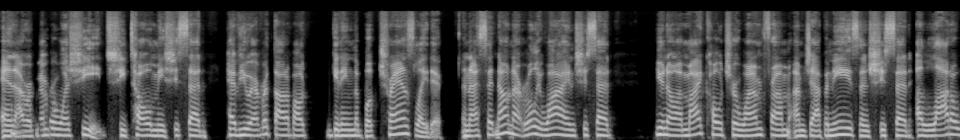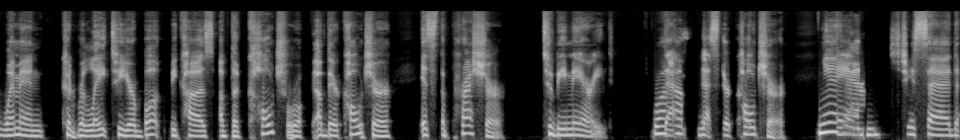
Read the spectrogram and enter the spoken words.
and I mm-hmm. remember when she she told me, she said, "Have you ever thought about getting the book translated?" And I said, no, not really. Why? And she said, you know, in my culture, where I'm from, I'm Japanese. And she said, a lot of women could relate to your book because of the cultural of their culture. It's the pressure to be married. That's, that's their culture. yeah. And she said,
